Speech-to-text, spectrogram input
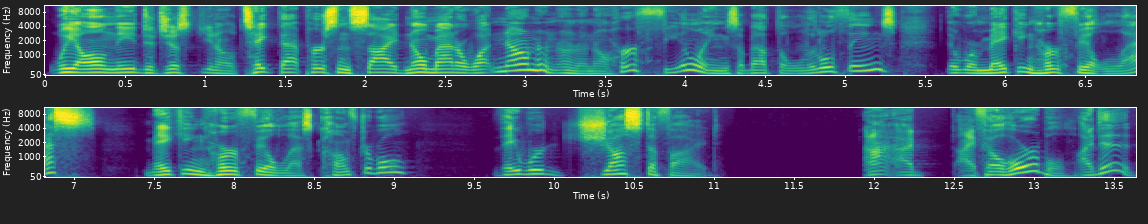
we all need to just, you know, take that person's side no matter what. No, no, no, no, no. Her feelings about the little things that were making her feel less, making her feel less comfortable, they were justified. And I, I, I felt horrible. I did.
